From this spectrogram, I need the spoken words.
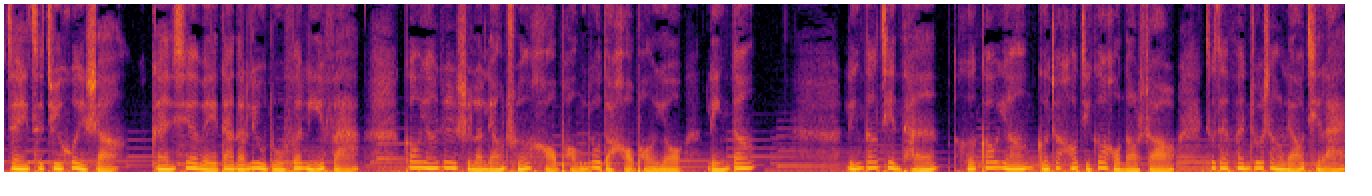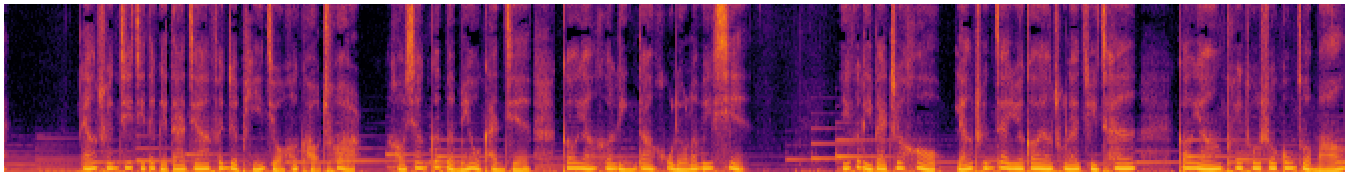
在一次聚会上。感谢伟大的六度分离法，高阳认识了梁纯好朋友的好朋友铃铛。铃铛健谈，和高阳隔着好几个后脑勺，就在饭桌上聊起来。梁纯积极的给大家分着啤酒和烤串儿，好像根本没有看见高阳和铃铛互留了微信。一个礼拜之后，梁纯再约高阳出来聚餐，高阳推脱说工作忙。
